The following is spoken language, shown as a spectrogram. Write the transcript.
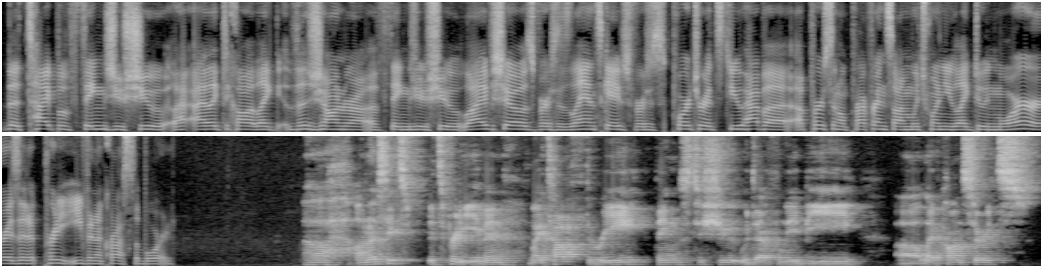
the type of things you shoot? I like to call it like the genre of things you shoot: live shows versus landscapes versus portraits. Do you have a, a personal preference on which one you like doing more, or is it pretty even across the board? Uh, honestly, it's it's pretty even. My top three things to shoot would definitely be uh, live concerts,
